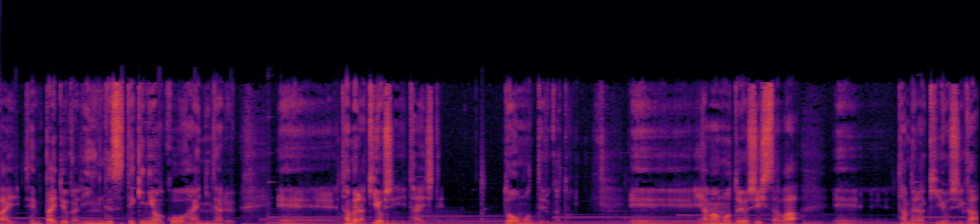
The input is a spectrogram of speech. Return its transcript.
輩、先輩というかリングス的には後輩になる、えー、田村清に対してどう思ってるかと。えー、山本義久は、えー、田村清が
